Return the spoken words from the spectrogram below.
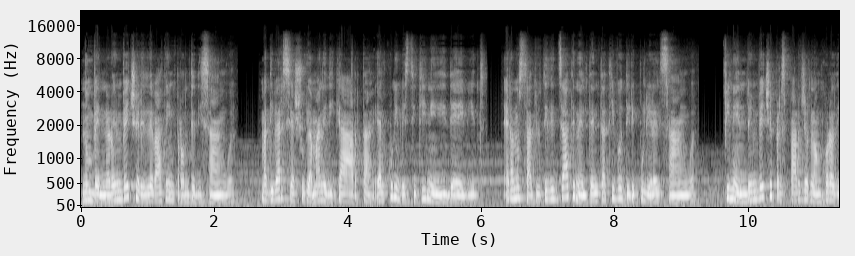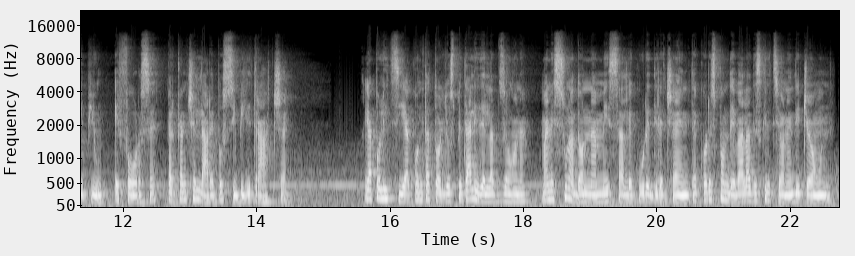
Non vennero invece rilevate impronte di sangue, ma diversi asciugamani di carta e alcuni vestitini di David erano stati utilizzati nel tentativo di ripulire il sangue, finendo invece per spargerlo ancora di più e forse per cancellare possibili tracce. La polizia contattò gli ospedali della zona, ma nessuna donna ammessa alle cure di recente corrispondeva alla descrizione di Joan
